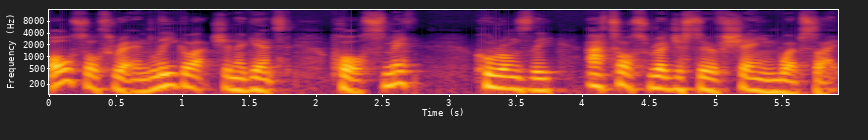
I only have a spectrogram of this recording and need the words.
also threatened legal action against Paul Smith, who runs the Atos Register of Shame website.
